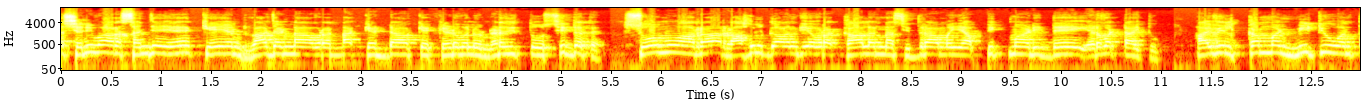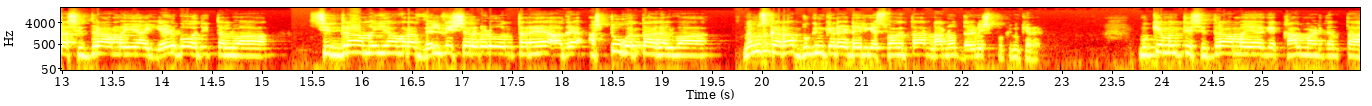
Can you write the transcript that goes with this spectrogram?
ಶನಿವಾರ ಸಂಜೆಯೇ ಕೆ ಎನ್ ರಾಜಣ್ಣ ಅವರನ್ನ ಕೆಡ್ಡಕ್ಕೆ ಕೆಡವಲು ನಡೆದಿತ್ತು ಸಿದ್ಧತೆ. ಸೋಮವಾರ ರಾಹುಲ್ ಗಾಂಧಿ ಅವರ ಕಾಲನ್ನ ಸಿದ್ದರಾಮಯ್ಯ ಪಿಕ್ ಮಾಡಿದ್ದೇ ಎಡವಟ್ಟಾಯ್ತು. I will come and meet you ಅಂತ ಸಿದ್ದರಾಮಯ್ಯ ಹೇಳ್ಬಹುದಿತ್ತಲ್ವಾ ಸಿದ್ದರಾಮಯ್ಯ ಅವರ ವೆಲ್ ವಿಷರ್ಗಳು ಅಂತಾರೆ, ಆದ್ರೆ ಅಷ್ಟು ಗೊತ್ತಾಗಲ್ವಾ? ನಮಸ್ಕಾರ, ಬುಗಿನಕೆರೆ ಡೈರಿಗೆ ಸ್ವಾಗತ. ನಾನು ಧರಣೀಶ್ ಬುಗಿನಕೆರೆ. ಮುಖ್ಯಮಂತ್ರಿ ಸಿದ್ದರಾಮಯ್ಯಗೆ ಕಾಲ್ ಮಾಡಿದಂತಹ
